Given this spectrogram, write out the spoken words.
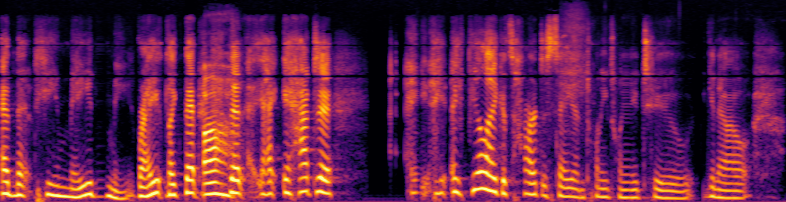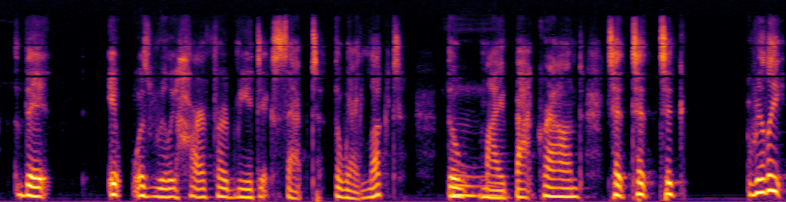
And that He made me, right? Like that, uh, that I, it had to, I, I feel like it's hard to say in 2022, you know, that it was really hard for me to accept the way I looked, the mm. my background, to to to really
